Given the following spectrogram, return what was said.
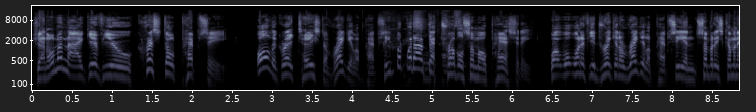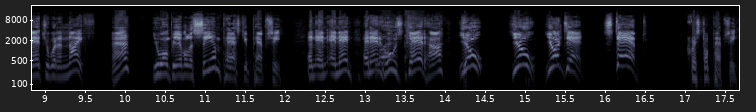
Gentlemen, I give you Crystal Pepsi. All the great taste of regular Pepsi, but without that troublesome opacity. What, what, what if you're drinking a regular Pepsi and somebody's coming at you with a knife? Huh? You won't be able to see him past your Pepsi. And and and then and then who's dead, huh? You! You! You're dead! Stabbed! Crystal Pepsi.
